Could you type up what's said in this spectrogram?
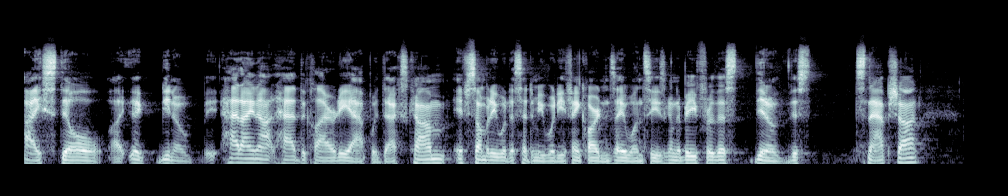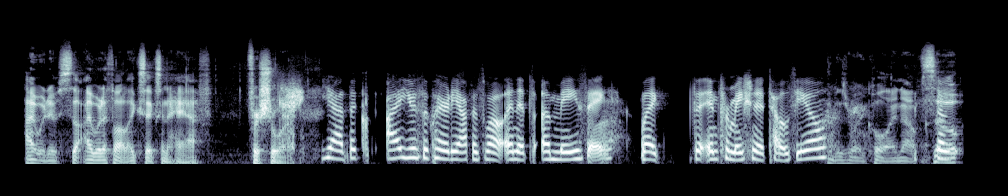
I still like you know had I not had the Clarity app with Dexcom, if somebody would have said to me, "What do you think Arden's A1C is going to be for this you know this snapshot?" I would have I would have thought like six and a half for sure. Yeah, the I use the Clarity app as well, and it's amazing. Like the information it tells you. It is really cool. I know. So So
